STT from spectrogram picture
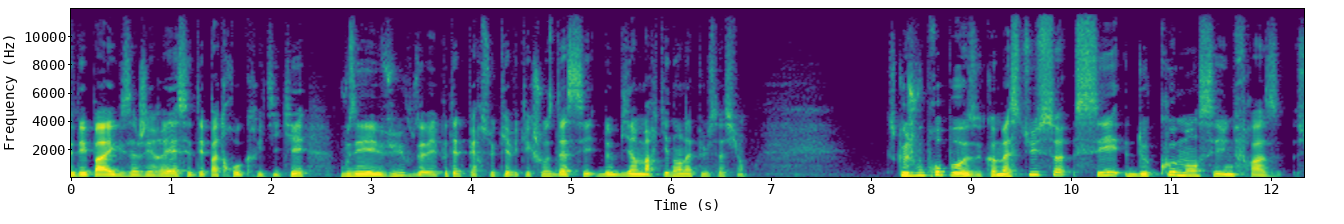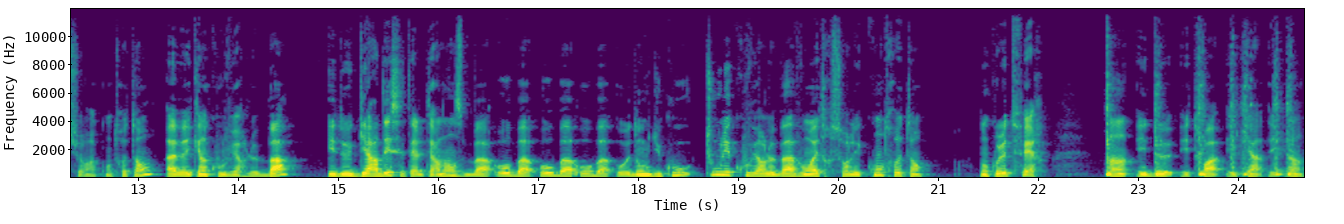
C'était pas exagéré, c'était pas trop critiqué. Vous avez vu, vous avez peut-être perçu qu'il y avait quelque chose d'assez de bien marqué dans la pulsation. Ce que je vous propose comme astuce, c'est de commencer une phrase sur un contretemps avec un coup vers le bas et de garder cette alternance bas-haut, bas-haut, bas-haut, bas-haut. Donc du coup, tous les coups vers le bas vont être sur les contretemps. Donc au lieu de faire 1 et 2 et 3 et 4 et 1.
